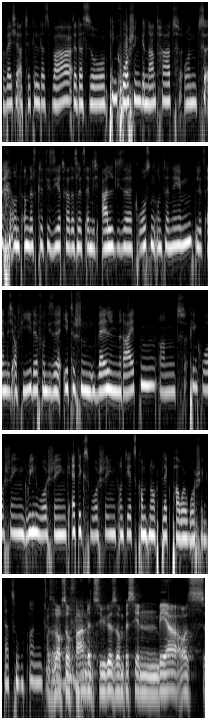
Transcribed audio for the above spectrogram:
welche Artikel das war, der das so Pinkwashing genannt hat und, und, und das kritisiert hat, dass letztendlich all diese großen Unternehmen letztendlich auf jede von dieser ethischen Wellen reiten und Pinkwashing, Greenwashing, Ethicswashing und jetzt kommt noch Black Powerwashing dazu. Und, also auf so fahrende Züge so ein bisschen mehr aus,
